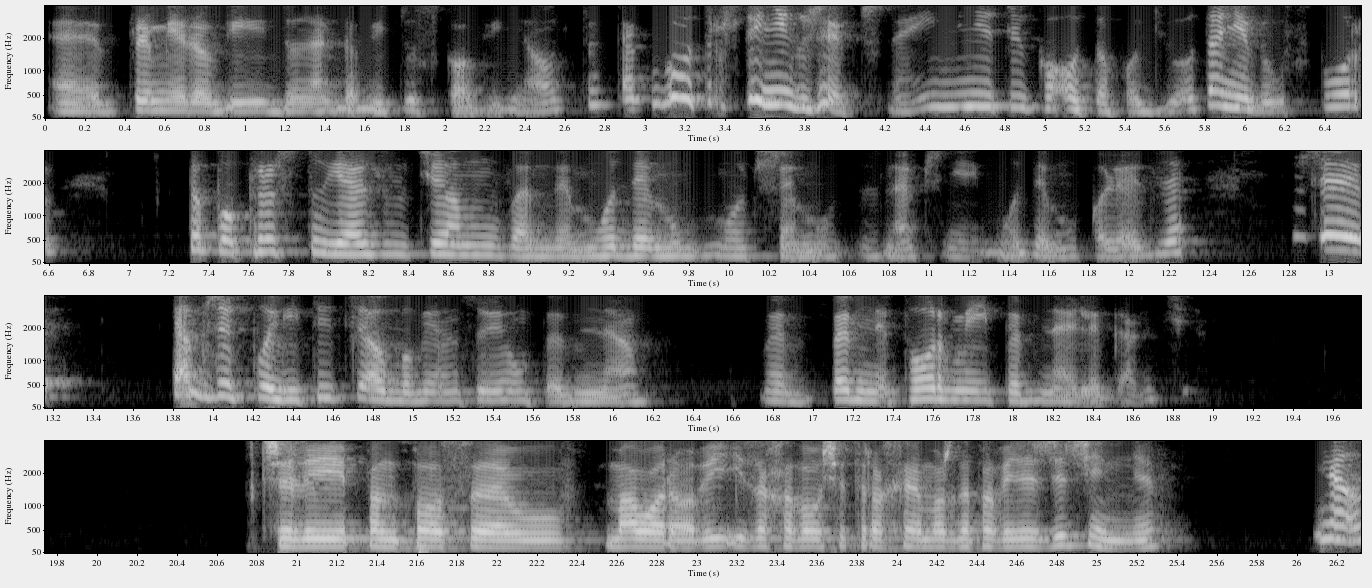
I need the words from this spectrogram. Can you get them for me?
E, premierowi Donaldowi Tuskowi. No, to tak było troszkę niegrzeczne i nie tylko o to chodziło. To nie był spór, to po prostu ja zwróciłam uwagę młodemu, młodszemu, znacznie młodemu koledze, że także w polityce obowiązują pewne, pewne formy i pewna elegancja. Czyli pan poseł mało robi i zachował się trochę, można powiedzieć, dziecinnie. No,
